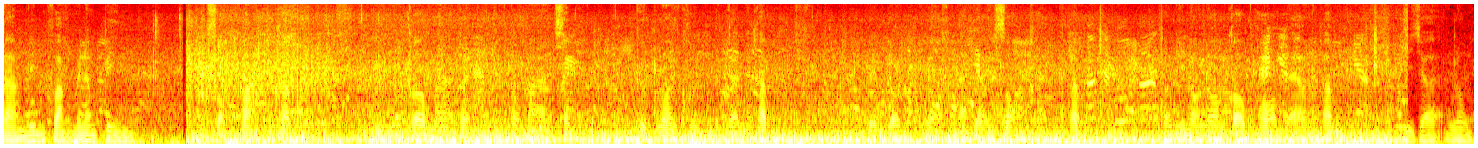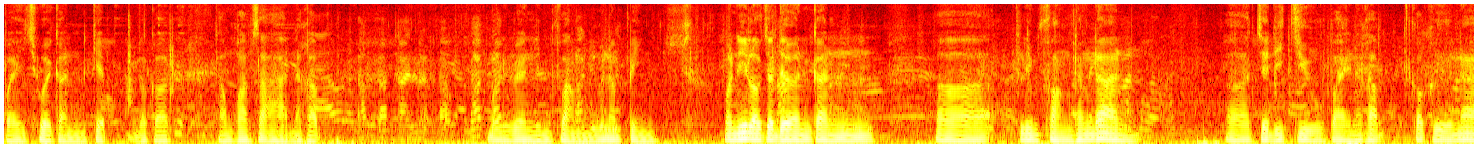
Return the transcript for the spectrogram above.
ตามริมฝั่งแม่น้ำปิงทั้งสองฝั่งนะครับปีนี้ก็มากันประมาณสักเกือบร้อยคนเหมือนกันนะครับ เป็นรถยาขนาดใหญ่สองคันนะครับ ตอนนี้น้องๆก็พร้อมแล้วนะครับ ที่จะลงไปช่วยกันเก็บแล้วก็ทำความสะอาดนะครับ บริเวณริมฝั่งแม่น้ำปิง วันนี้เราจะเดินกัน ริมฝั่งทางด้านเจดีจิวไปนะครับ ก็คือหน้า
